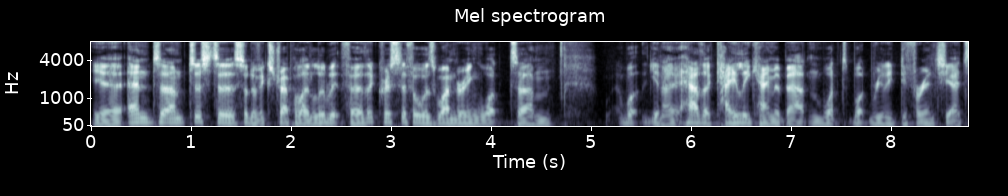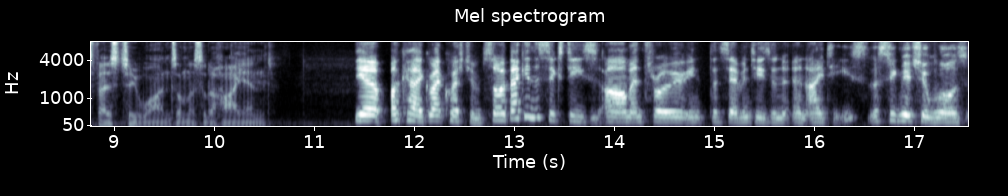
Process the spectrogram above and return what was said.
Yeah. And um, just to sort of extrapolate a little bit further, Christopher was wondering what. Um, what you know how the Caley came about and what what really differentiates those two wines on the sort of high end. Yeah. Okay. Great question. So back in the '60s um, and through in the '70s and, and '80s, the signature was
